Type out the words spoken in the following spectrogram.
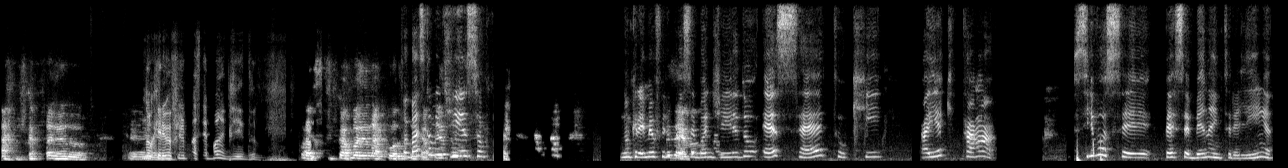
pra ficar fazendo. é, Não queria meu filho pra ser bandido. pra ficar fazendo acordo Foi com o basicamente isso. Não criei meu filho para é, ser bandido, exceto que aí é que tá. Se você perceber na entrelinha,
